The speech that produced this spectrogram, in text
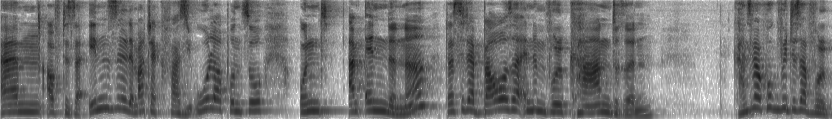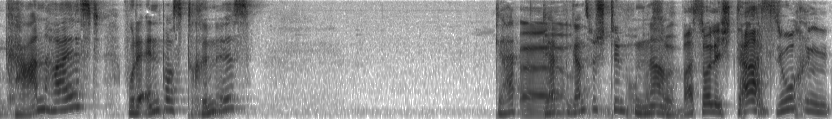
ähm, auf dieser Insel, der macht ja quasi Urlaub und so. Und am Ende, ne? Da ist ja der Bowser in einem Vulkan drin. Kannst du mal gucken, wie dieser Vulkan heißt, wo der Endboss drin ist? Der hat, der hat einen ganz bestimmten Was soll, Namen. was soll ich da suchen?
